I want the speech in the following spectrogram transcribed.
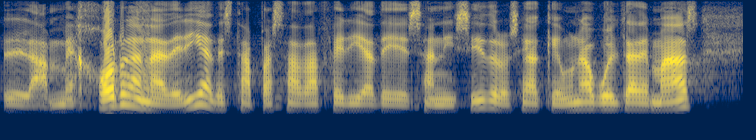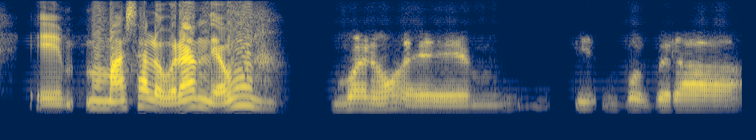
la mejor ganadería de esta pasada feria de San Isidro, o sea que una vuelta además eh, más a lo grande aún. Bueno, eh, volver a,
